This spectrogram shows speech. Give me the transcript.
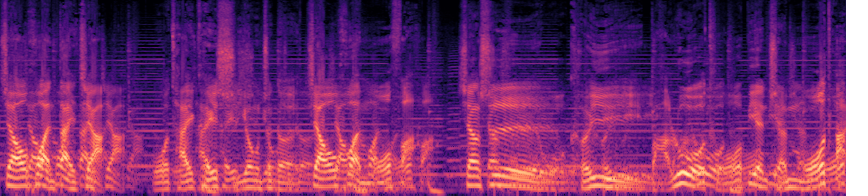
交换代价，我才可以使用这个交换魔法。像是我可以把骆驼变成魔毯，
